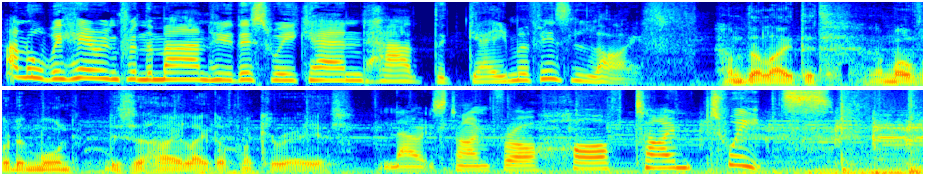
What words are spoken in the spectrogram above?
and we'll be hearing from the man who this weekend had the game of his life. I'm delighted. I'm over the moon. This is a highlight of my career, yes. Now it's time for our half-time tweets.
